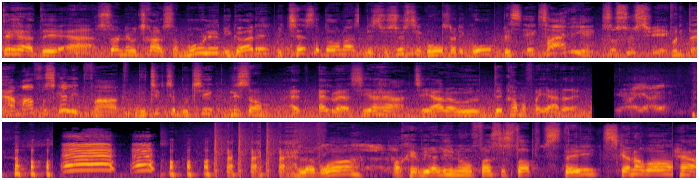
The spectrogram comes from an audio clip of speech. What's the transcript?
det her, det er så neutralt som muligt. Vi gør det. Vi tester donuts. Hvis vi synes, de er gode, så er de gode. Hvis ikke, så er de ikke. Så synes vi ikke. Fordi det er meget forskelligt fra butik til butik. Ligesom at alt, hvad jeg siger her til jer derude, det kommer fra hjertet af. Hallo bror. Okay, vi er lige nu første stop, Stay, Skanderborg. Her,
